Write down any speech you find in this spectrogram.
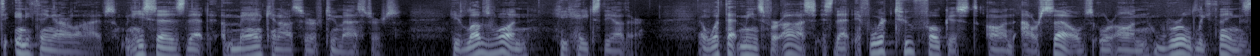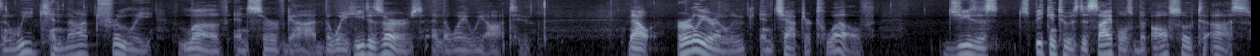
to anything in our lives when he says that a man cannot serve two masters. He loves one, he hates the other. And what that means for us is that if we're too focused on ourselves or on worldly things, then we cannot truly love and serve God the way He deserves and the way we ought to. Now, earlier in Luke, in chapter 12, Jesus, speaking to His disciples, but also to us,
